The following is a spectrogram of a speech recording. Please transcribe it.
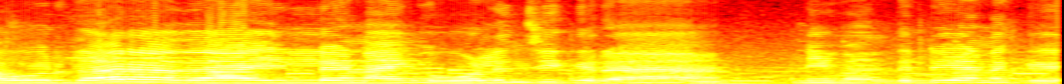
அவர் தான் ராதா இல்ல நான் இங்க ஒளிஞ்சிக்கிறேன். நீ வந்துட்டு எனக்கு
